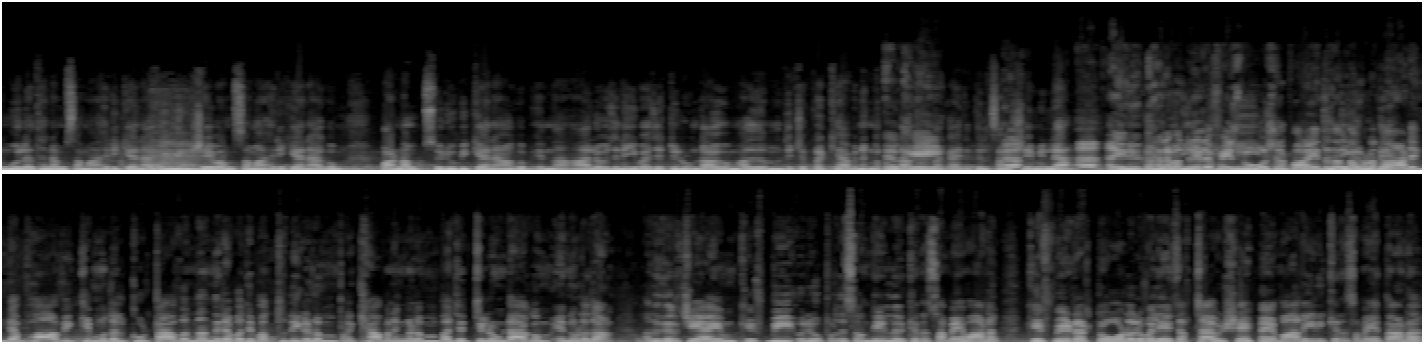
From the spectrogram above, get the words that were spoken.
മൂലധനം സമാഹരിക്കാനാകും നിക്ഷേപം സമാഹരിക്കാനാകും പണം സ്വരൂപിക്കാനാകും എന്ന ആലോചന ഈ ബജറ്റിൽ ഉണ്ടാകും. അത് സംബന്ധിച്ച പ്രഖ്യാപനങ്ങൾ ഉണ്ടാകുന്ന കാര്യത്തിൽ സംശയമില്ല. ധനമന്ത്രിയുടെ ഫേസ്ബുക്ക് പോസ്റ്റിൽ പറയുന്നത് നമ്മുടെ നാടിന്റെ ഭാവിക്ക് മുതൽക്കൂട്ടാവുന്ന നിരവധി പദ്ധതികളും പ്രഖ്യാപനങ്ങളും ബജറ്റിൽ ഉണ്ടാകും എന്നുള്ളതാണ്. അത് തീർച്ചയായും കിഫ്ബി ഒരു പ്രതിസന്ധിയിൽ നിൽക്കുന്ന സമയമാണ്. കിഫ്ബിയുടെ ടോൾ ഒരു വലിയ ചർച്ചാ വിഷയമായി മാറിയിരിക്കുന്ന സമയത്താണ്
